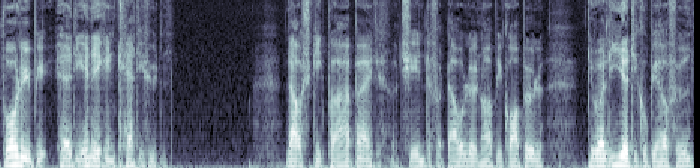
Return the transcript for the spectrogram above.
Forløbig havde de end ikke en kat i hytten. Lars gik på arbejde og tjente for dagløn op i Gråbølle. Det var lige, at de kunne bjerge føden.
